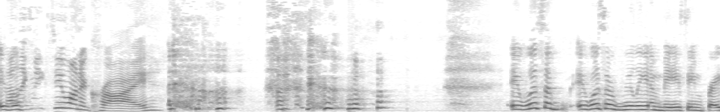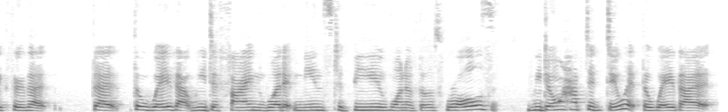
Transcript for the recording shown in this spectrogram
it that was like makes me want to cry. it was a it was a really amazing breakthrough that that the way that we define what it means to be one of those roles, we don't have to do it the way that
